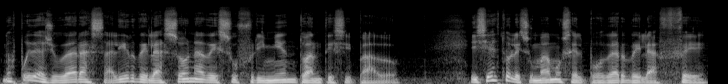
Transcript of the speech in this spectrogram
nos puede ayudar a salir de la zona de sufrimiento anticipado. Y si a esto le sumamos el poder de la fe,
